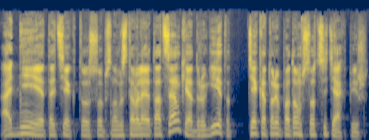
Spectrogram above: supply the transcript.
Одни это те, кто, собственно, выставляют оценки, а другие это те, которые потом в соцсетях пишут.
